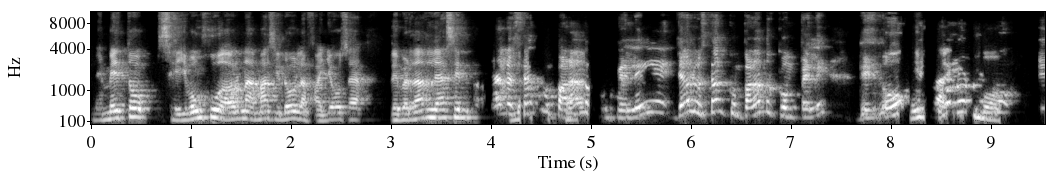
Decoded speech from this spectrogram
Me meto, se llevó un jugador nada más y luego la falló, o sea, de verdad le hacen... Ya lo están comparando con Pelé, ya lo están comparando con Pelé. ¿De dónde? Eh,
